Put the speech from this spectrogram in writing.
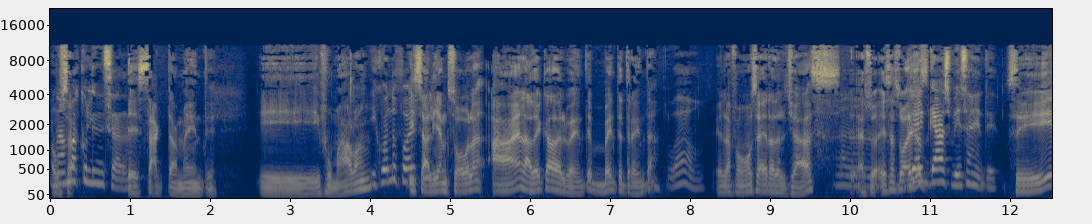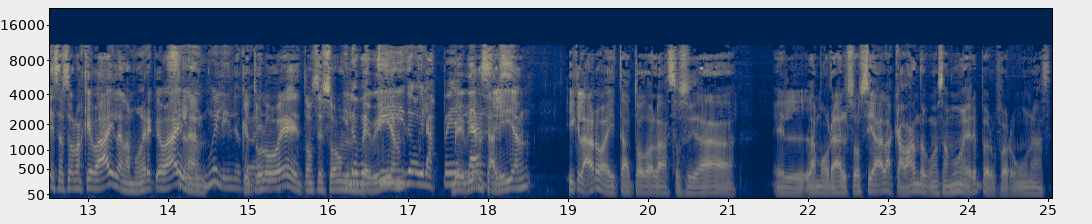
Más usar- masculinizada. Exactamente. Y, fumaban. ¿Y cuándo fue Y eso? salían solas. Ah, en la década del 20, 20, 30. Wow. En la famosa era del jazz. Ah. Eso- esas son, esas- Gatsby, esa gente. sí, esas son las que bailan, las mujeres que bailan. muy lindo que Que, tú lo ves, entonces son, Y los bebían, y las perlas. bebían, salían. Y claro, ahí está toda la sociedad, el- la moral social acabando con esas mujeres, pero fueron unas,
